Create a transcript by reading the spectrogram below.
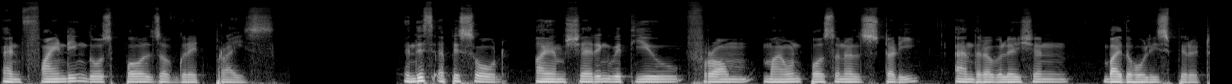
and finding those pearls of great price. In this episode, I am sharing with you from my own personal study and the revelation by the Holy Spirit.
